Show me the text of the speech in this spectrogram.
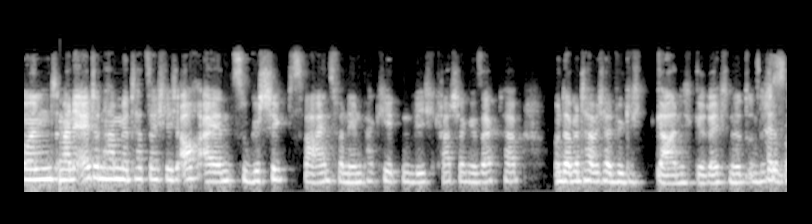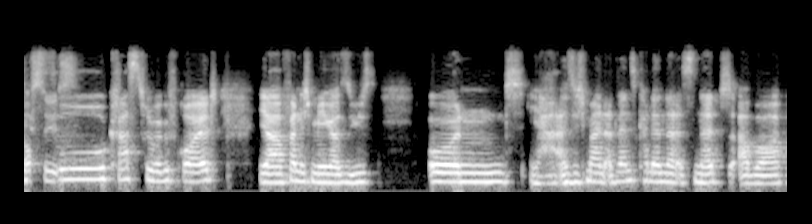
Und meine Eltern haben mir tatsächlich auch einen zugeschickt. Das war eins von den Paketen, wie ich gerade schon gesagt habe. Und damit habe ich halt wirklich gar nicht gerechnet. Und ich habe mich so krass drüber gefreut. Ja, fand ich mega süß. Und ja, also ich meine, Adventskalender ist nett, aber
